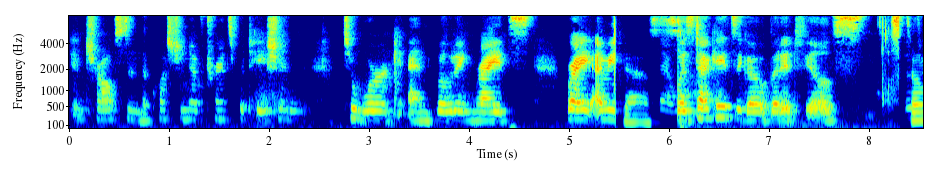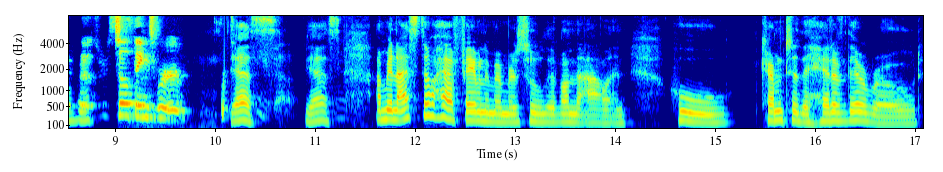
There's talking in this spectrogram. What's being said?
in Charleston, the question of transportation to work and voting rights, right? I mean, yes. that was decades ago, but it feels still, those are, those are still things we're, we're yes, yes. I mean, I still have family members who live on the island who come to the head of their road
